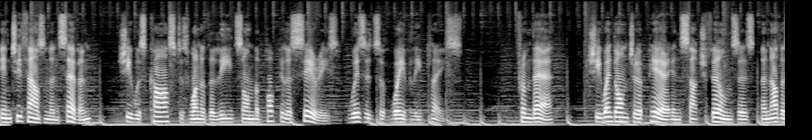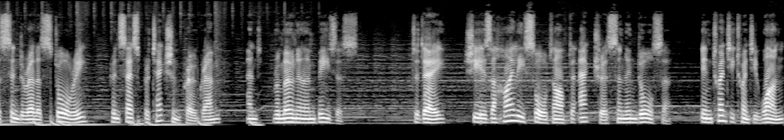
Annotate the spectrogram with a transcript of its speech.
In 2007, she was cast as one of the leads on the popular series Wizards of Waverly Place. From there, she went on to appear in such films as Another Cinderella Story, Princess Protection Program, and Ramona and Beezus. Today, she is a highly sought after actress and endorser. In 2021,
